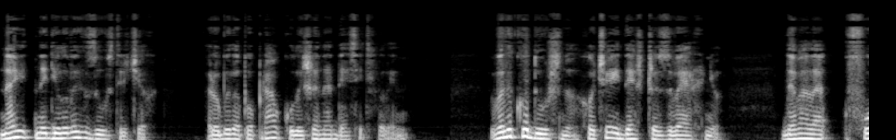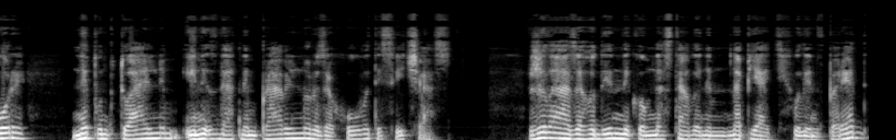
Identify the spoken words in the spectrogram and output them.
Навіть на ділових зустрічах робила поправку лише на 10 хвилин. Великодушно, хоча й дещо зверхньо, давала фори непунктуальним і нездатним правильно розраховувати свій час. Жила за годинником, наставленим на 5 хвилин вперед,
